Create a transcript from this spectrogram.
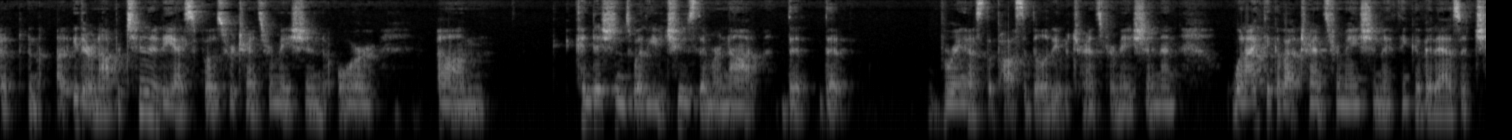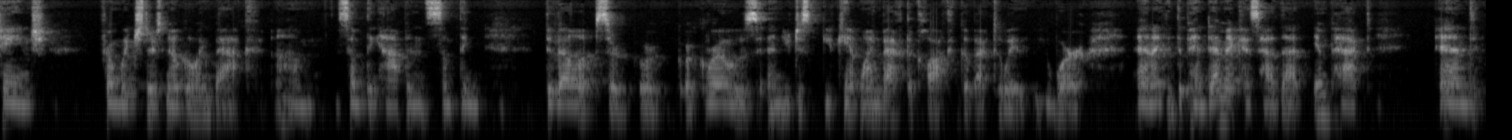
a an, either an opportunity, I suppose, for transformation or um, conditions, whether you choose them or not, that that bring us the possibility of a transformation. And when I think about transformation, I think of it as a change from which there's no going back. Um, something happens, something develops or, or, or, grows, and you just you can't wind back the clock and go back to the way that you were. And I think the pandemic has had that impact, and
